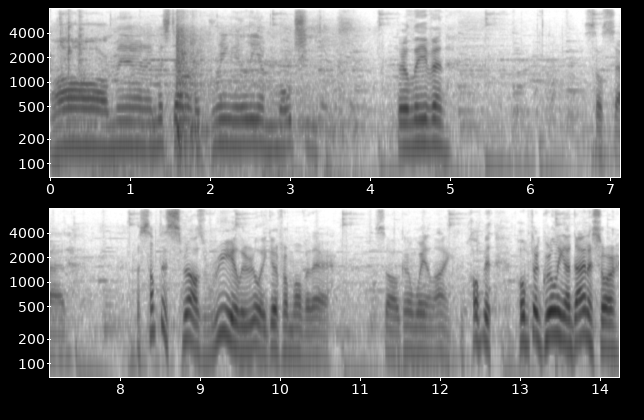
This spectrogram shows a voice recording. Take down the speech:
Oh man, I missed out on the green alien mochi. They're leaving. So sad. But something smells really, really good from over there. So I'm gonna wait in line. Hope it hope they're grilling a dinosaur.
